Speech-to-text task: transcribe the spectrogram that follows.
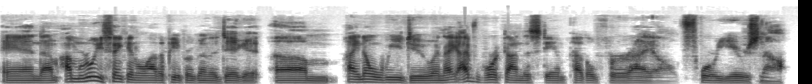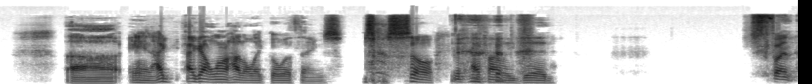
And um, I'm really thinking a lot of people are going to dig it. Um, I know we do, and I, have worked on this damn pedal for I don't know four years now. Uh, and I I got to learn how to let go of things. so I finally did. Just fun.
